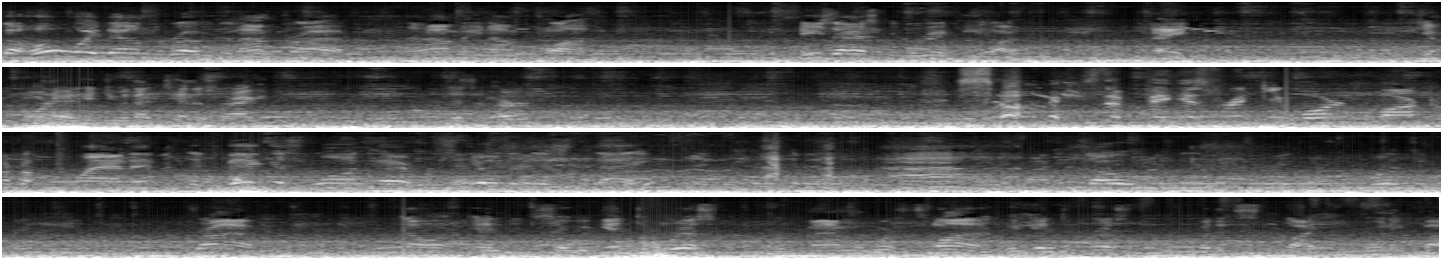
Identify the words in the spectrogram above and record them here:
the whole way down the road, and I'm driving, and I mean I'm flying. He's asking Ricky like, "Hey, Jim Cornette hit you with that tennis racket? Does it hurt?" So he's the biggest Ricky Morton mark on the planet. The biggest one ever, still to this day. so we're driving, you know, and so we get to Bristol. Man, we're flying. We get to Bristol, but it's like 25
